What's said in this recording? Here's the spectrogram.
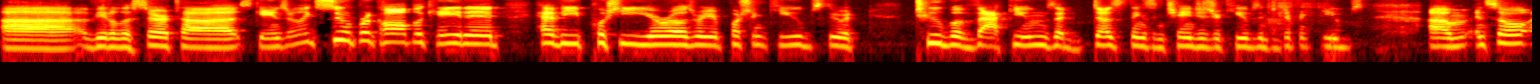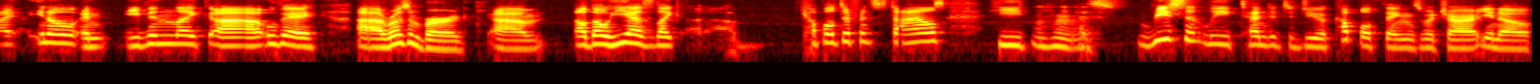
Uh, Vital Lacerda's games are like super complicated, heavy, pushy euros where you're pushing cubes through a tube of vacuums that does things and changes your cubes into different cubes. Um, and so, I, you know, and even like uh, Uwe uh, Rosenberg, um, although he has like couple different styles. He Mhm. has recently tended to do a couple things, which are you know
